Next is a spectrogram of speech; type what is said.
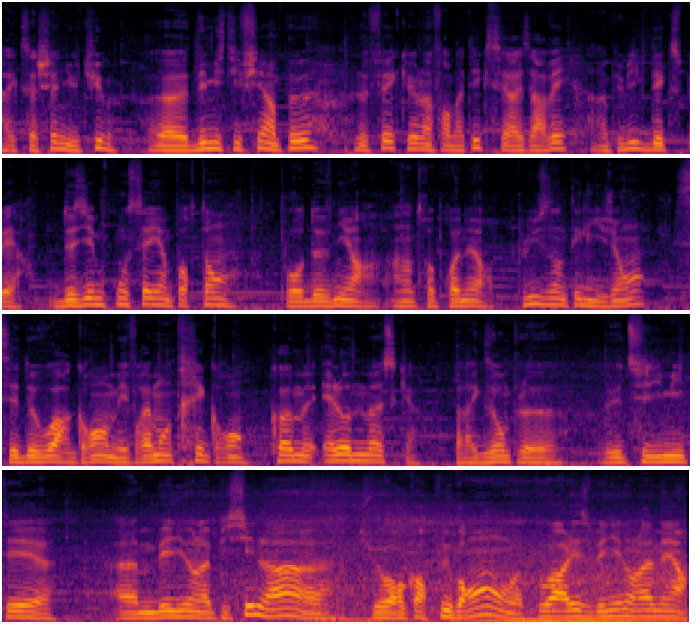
avec sa chaîne YouTube. Euh, démystifier un peu le fait que l'informatique c'est réservé à un public d'experts. Deuxième conseil important pour devenir un entrepreneur plus intelligent, c'est de voir grand, mais vraiment très grand, comme Elon Musk. Par exemple, euh, au lieu de se limiter à me baigner dans la piscine, là, euh, tu vois encore plus grand, on va pouvoir aller se baigner dans la mer.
